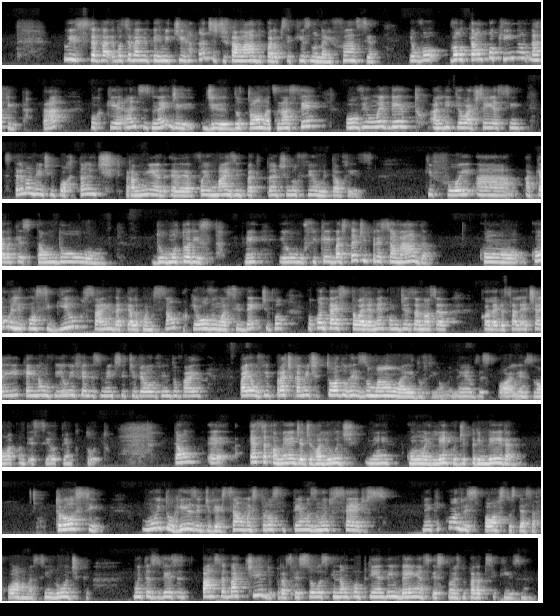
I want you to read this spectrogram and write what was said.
Luiz, você vai, me permitir, antes de falar do parapsiquismo na infância, eu vou voltar um pouquinho na fita, tá? Porque antes nem de, de, do Thomas nascer, houve um evento ali que eu achei assim extremamente importante. Para mim, é, é, foi o mais impactante no filme, talvez que foi a, aquela questão do, do motorista. Né? Eu fiquei bastante impressionada com como ele conseguiu sair daquela condição, porque houve um acidente. Vou, vou contar a história, né? Como diz a nossa colega Salete aí, quem não viu, infelizmente, se estiver ouvindo, vai, vai ouvir praticamente todo o resumão aí do filme, né? Os spoilers vão acontecer o tempo todo. Então, é, essa comédia de Hollywood, né, com um elenco de primeira, trouxe muito riso e diversão, mas trouxe temas muito sérios, né, que quando expostos dessa forma assim lúdica, muitas vezes passa batido para as pessoas que não compreendem bem as questões do parapsiquismo.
